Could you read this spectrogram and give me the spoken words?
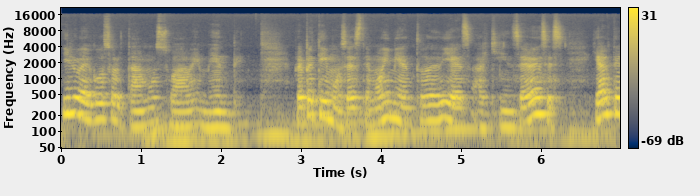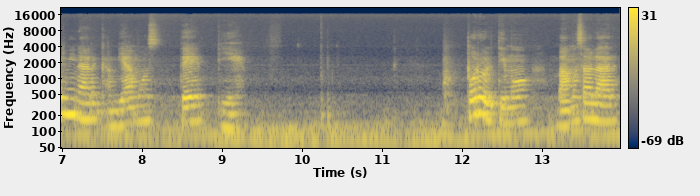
y luego soltamos suavemente. Repetimos este movimiento de 10 a 15 veces y al terminar cambiamos de pie. Por último, vamos a hablar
